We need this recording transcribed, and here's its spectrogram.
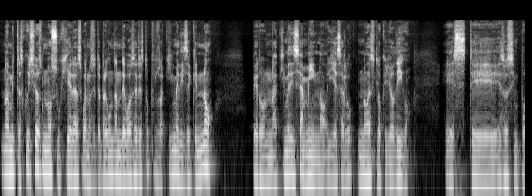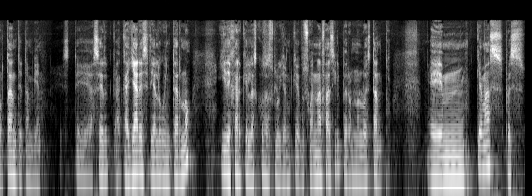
no emitas juicios, no sugieras, bueno, si te preguntan, ¿debo hacer esto? Pues aquí me dice que no, pero aquí me dice a mí, ¿no? Y es algo, no es lo que yo digo. Este, eso es importante también, este, hacer, acallar ese diálogo interno y dejar que las cosas fluyan, que suena fácil, pero no lo es tanto. Em, ¿Qué más? Pues,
